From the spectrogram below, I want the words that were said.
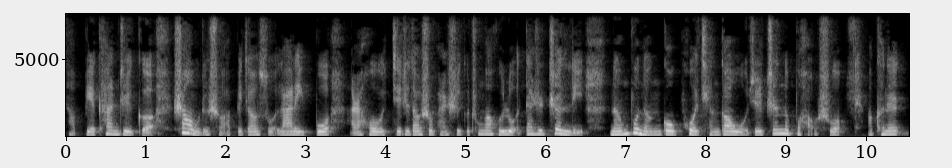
啊！别看这个上午的时候啊，北交所拉了一波啊，然后截止到收盘是一个冲高回落，但是这里能不能够破前高，我觉得真的不好说啊。可能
